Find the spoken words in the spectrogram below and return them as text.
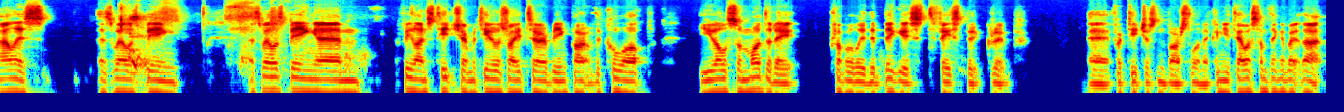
Alice, as well as being as well as being um, freelance teacher, materials writer, being part of the co-op, you also moderate probably the biggest Facebook group uh, for teachers in Barcelona. Can you tell us something about that?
